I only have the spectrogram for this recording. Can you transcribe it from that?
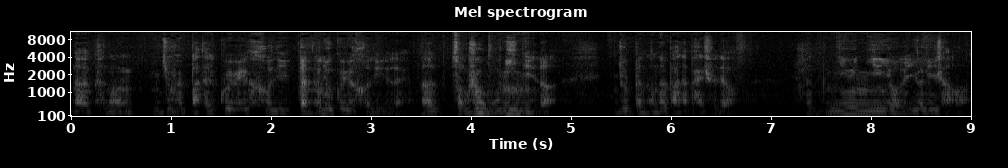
那可能你就会把它归为合理，本能就归为合理一类。那总是忤逆你的，你就本能的把它排斥掉，因为你有了一个立场了。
